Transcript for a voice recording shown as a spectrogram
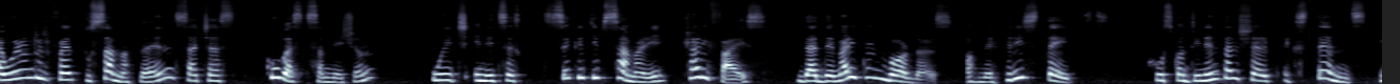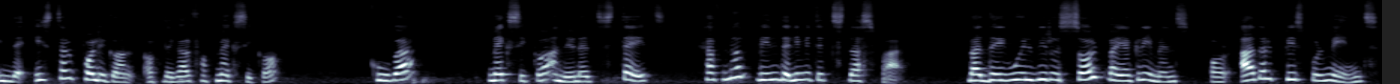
I will refer to some of them, such as Cuba's submission, which in its executive summary clarifies that the maritime borders of the three states whose continental shelf extends in the eastern polygon of the Gulf of Mexico Cuba, Mexico, and the United States have not been delimited thus far, but they will be resolved by agreements or other peaceful means,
